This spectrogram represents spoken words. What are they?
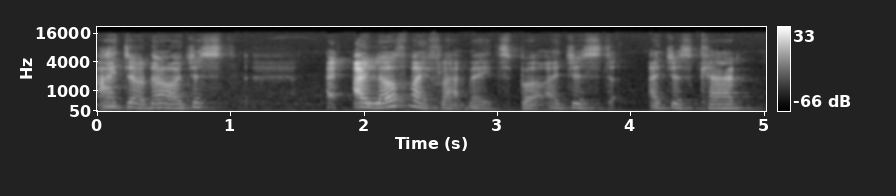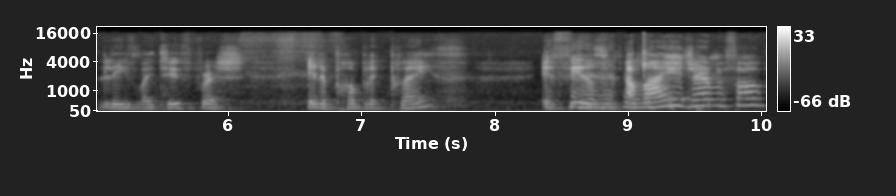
i don't know. I just I, I love my flatmates, but I just I just can't leave my toothbrush in a public place. It feels. am I a germaphobe,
